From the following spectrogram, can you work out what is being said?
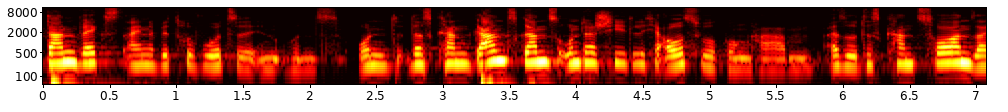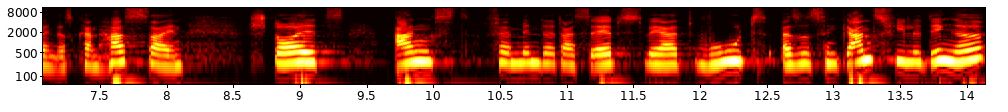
dann wächst eine bittere Wurzel in uns. Und das kann ganz, ganz unterschiedliche Auswirkungen haben. Also das kann Zorn sein, das kann Hass sein, Stolz, Angst, verminderter Selbstwert, Wut. Also es sind ganz viele Dinge,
